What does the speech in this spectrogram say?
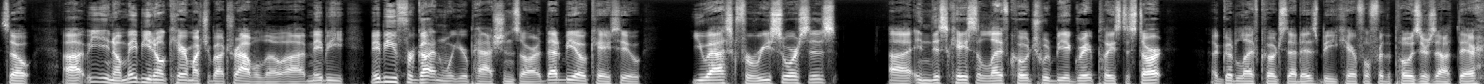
So, uh, you know, maybe you don't care much about travel though. Uh, maybe maybe you've forgotten what your passions are. That'd be okay too. You ask for resources. Uh, in this case, a life coach would be a great place to start. A good life coach, that is. Be careful for the posers out there.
